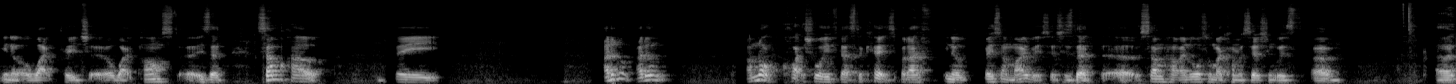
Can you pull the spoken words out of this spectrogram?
you know a white preacher, a white pastor, is that somehow they, I don't know, I don't, I'm not quite sure if that's the case, but I've you know based on my research is that uh, somehow, and also my conversation with um, uh,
